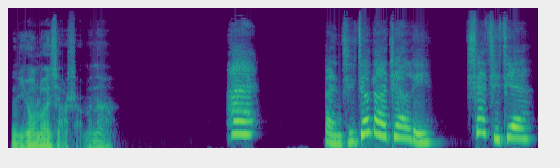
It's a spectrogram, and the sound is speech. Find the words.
你又乱想什么呢？嗨，本集就到这里，下期见。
